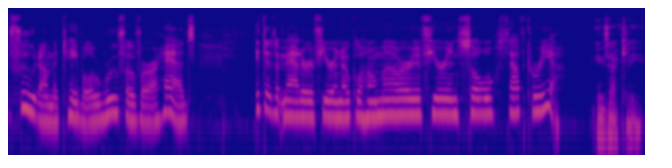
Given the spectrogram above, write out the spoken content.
food on the table, a roof over our heads. It doesn't matter if you're in Oklahoma or if you're in Seoul, South Korea. Exactly.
